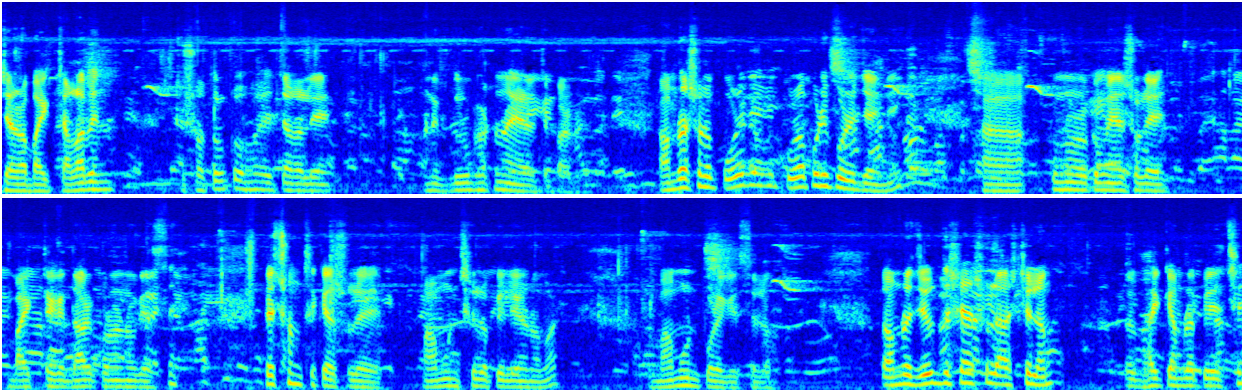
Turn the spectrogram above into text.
যারা বাইক চালাবেন সতর্ক হয়ে চালালে অনেক দুর্ঘটনা এড়াতে পারবেন। আমরা আসলে পড়ে যাইনি, পুরোপুরি পড়ে যাইনি। কোনো রকমে আসলে বাইকটাকে দাঁড় করানো গেছে। পেছন থেকে আসলে মামুন ছিল পিলিয়ন আমার মামুন পড়ে গেছিল। তো আমরা যে উদ্দেশ্যে আসলে আসছিলাম ওই ভাইকে আমরা পেয়েছি।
